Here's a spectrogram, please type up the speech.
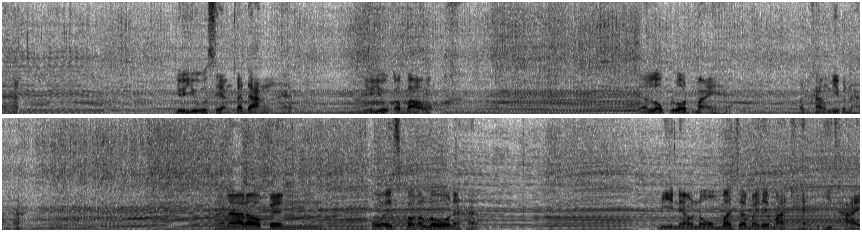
นะฮะ อยู่ๆเสียงก็ดังนะฮะ อยู่ๆก็เบา เดี๋ยวลบโหลดใหม่ฮะ ค่อนข้างมีปัญหา ข้างหน้าเราเป็นโ o เอสปา g าโลนะฮะ มีแนวโน้มว่าจะไม่ได้มาแข่งที่ไทย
